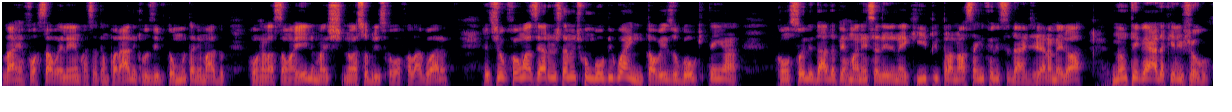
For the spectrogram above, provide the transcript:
vai reforçar o elenco essa temporada, inclusive estou muito animado com relação a ele, mas não é sobre isso que eu vou falar agora. Esse jogo foi 1x0 justamente com o gol do Higuaín. Talvez o gol que tenha consolidado a permanência dele na equipe para nossa infelicidade. Era melhor não ter ganhado aquele jogo.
